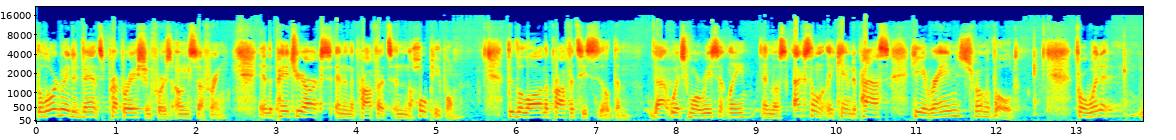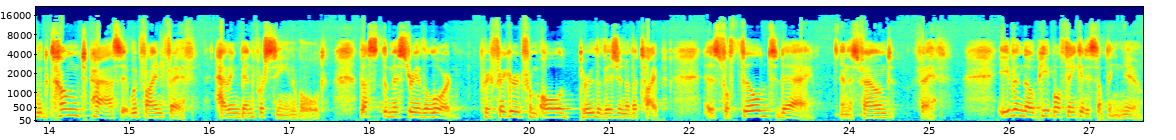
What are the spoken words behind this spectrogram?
The Lord made advance preparation for his own suffering. In the patriarchs and in the prophets and in the whole people, through the law and the prophets, he sealed them. That which more recently and most excellently came to pass, he arranged from of old. For when it would come to pass, it would find faith, having been foreseen of old. Thus, the mystery of the Lord, prefigured from old through the vision of a type, is fulfilled today and is found faith. Even though people think it is something new.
